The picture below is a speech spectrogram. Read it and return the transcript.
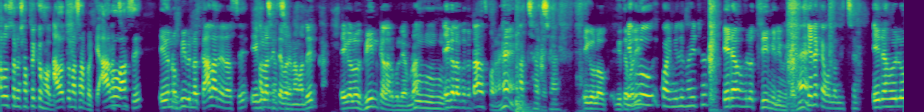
আলোচনা সাপেক্ষে হবে। আলোচনা সাপেক্ষে। আরও আচ্ছা। আছে এগুলো বিভিন্ন কালারের আছে এগুলো আচ্ছা, নিতে আচ্ছা। পারেন আমাদের। এগুলো গ্রিন কালার বলি আমরা। এগুলো কিন্তু ট্রান্সপারেন্ট হ্যাঁ? আচ্ছা আচ্ছা। এগুলো দিতে পারি। এগুলো কয় মিলি ভাই এটা এটা হলো থ্রি মিলিমিটার হ্যাঁ? এটা কেমন দাম দিচ্ছেন? এটা হলো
